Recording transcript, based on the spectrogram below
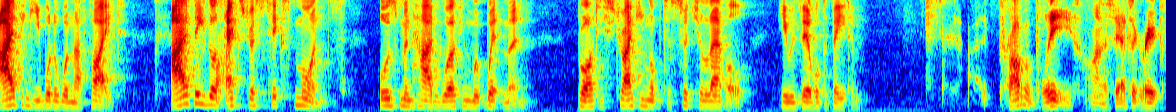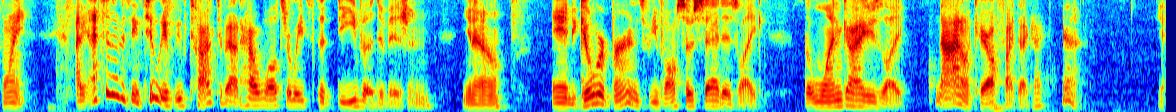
I think he would have won that fight. I think those extra six months Usman had working with Wittman brought his striking up to such a level he was able to beat him. Probably, honestly, that's a great point. I mean, that's another thing too. We've, we've talked about how Walter welterweight's the diva division, you know, and Gilbert Burns. We've also said is like the one guy who's like, nah, I don't care, I'll fight that guy. Yeah, Yeah.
